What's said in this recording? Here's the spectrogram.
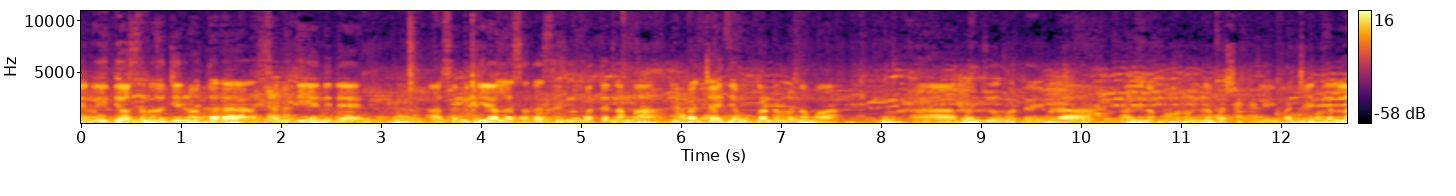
ಏನು ಈ ದೇವಸ್ಥಾನದ ಜೀರ್ಣೋದ್ಧಾರ ಸಮಿತಿ ಏನಿದೆ, ಆ ಸಮಿತಿಯ ಎಲ್ಲ ಸದಸ್ಯರು ಮತ್ತು ನಮ್ಮ ಈ ಪಂಚಾಯಿತಿಯ ಮುಖಂಡರು ನಮ್ಮ ಮಂಜು ಮತ್ತು ಇವರ ಅಂದಿನಪ್ಪ ಅವರು ಇನ್ನೊಬ್ಬ ಬಶೆಟ್ಟಳ್ಳಿ ಪಂಚಾಯಿತಿ ಎಲ್ಲ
